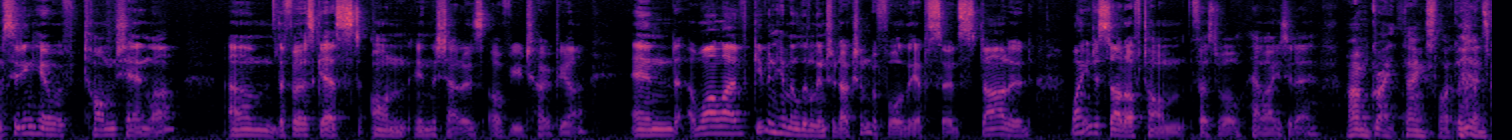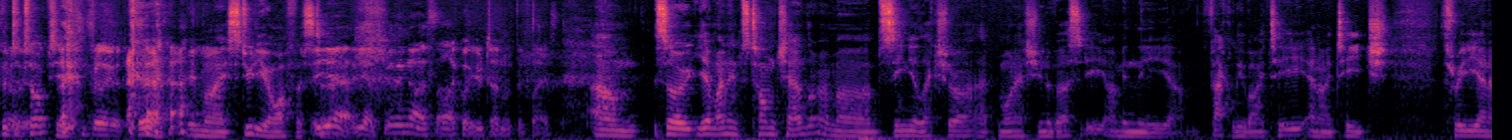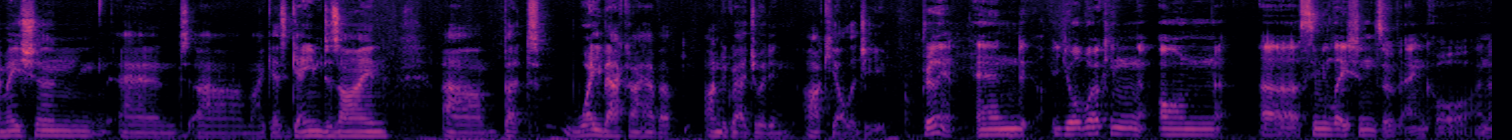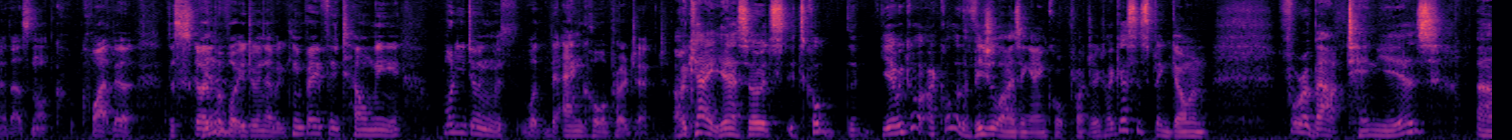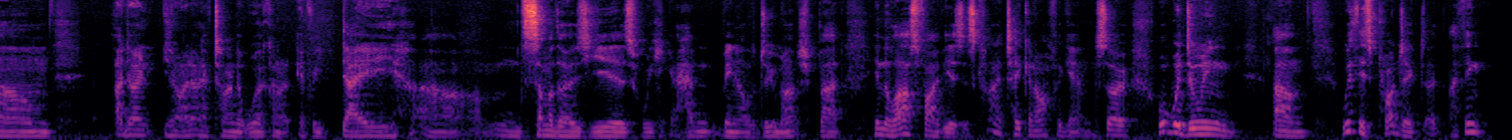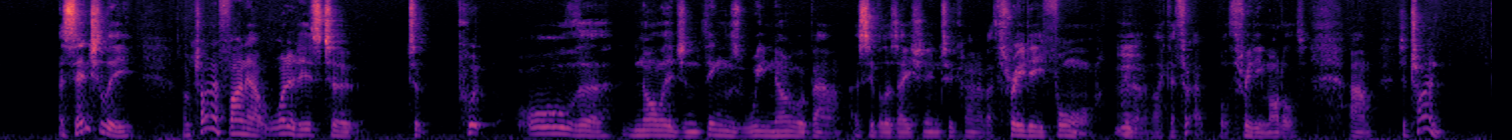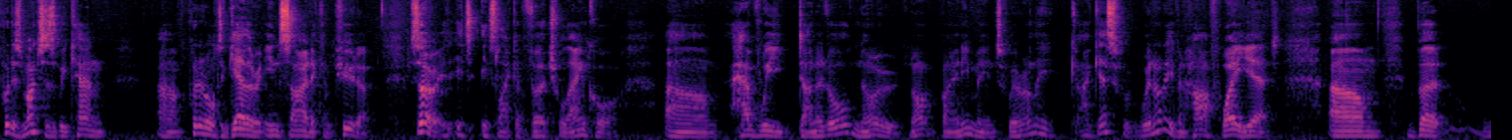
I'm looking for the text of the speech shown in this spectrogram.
Sitting here with Tom Chandler, um, the first guest on In the Shadows of Utopia. And while I've given him a little introduction before the episode started, why don't you just start off, Tom? First of all, how are you today? I'm great, thanks, Lockie. Yeah, That's good to talk to you. Brilliant. yeah, in my studio office today. yeah, yeah, it's really nice. I like what you've done with the place. Um, so yeah, my name's Tom Chandler. I'm a senior lecturer at Monash University. I'm in the um, faculty of IT, and I teach 3D animation and um, I guess game design. Um, but way back, I have a undergraduate in archaeology. Brilliant. And you're working on uh, simulations of Angkor. I know that's not quite the, the scope Yeah. of what you're doing there, but can you briefly tell me what are you doing with what the Angkor project? Okay, yeah. So it's it's called the yeah we call I call it the Visualizing Angkor project. I guess it's been going for about ten years. Um, I don't you know I don't have time to work on it every day. Um, some of those years we hadn't been able to do much, but in the last five years it's kind of taken off again. So what we're doing um, with this project, I, I think essentially I'm trying to find out what it is to to put all the knowledge and things we know about a civilization into kind of a 3D form, you Mm. know, like a th- well 3D models, um, to try and put as much as we can, um, put it all together inside a computer. So it's it's like a virtual Angkor. Um, have we done it all? No, not by any means. We're only, I guess, we're not even halfway yet. Um, but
